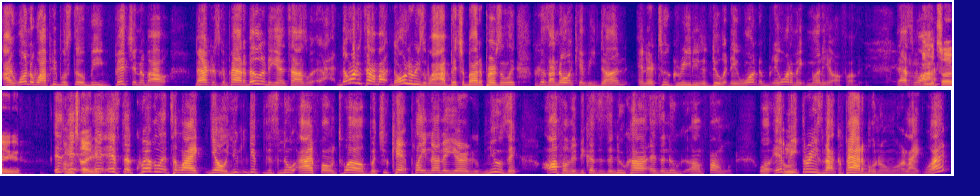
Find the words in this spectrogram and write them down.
I wonder why people still be bitching about backwards compatibility at times. The only time, I, the only reason why I bitch about it personally because I know it can be done, and they're too greedy to do it. They want to, they want to make money off of it. That's why. I'm gonna tell you. It- I'ma it- tell you. it- it's the equivalent to like, yo, you can get this new iPhone 12, but you can't play none of your music off of it because it's a new con, it's a new um, phone. Well, MP3 is not compatible no more. Like what?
